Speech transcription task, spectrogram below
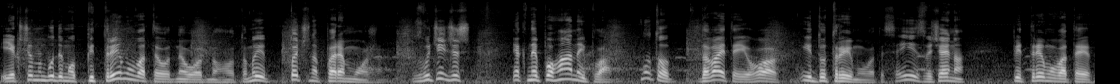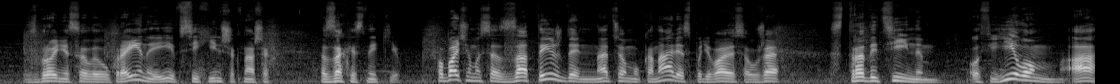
І якщо ми будемо підтримувати одне одного, то ми точно переможемо. Звучить же ж як непоганий план. Ну то давайте його і дотримуватися. І, звичайно, підтримувати Збройні Сили України і всіх інших наших захисників. Побачимося за тиждень на цьому каналі. Сподіваюся, вже з традиційним офігівом. А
